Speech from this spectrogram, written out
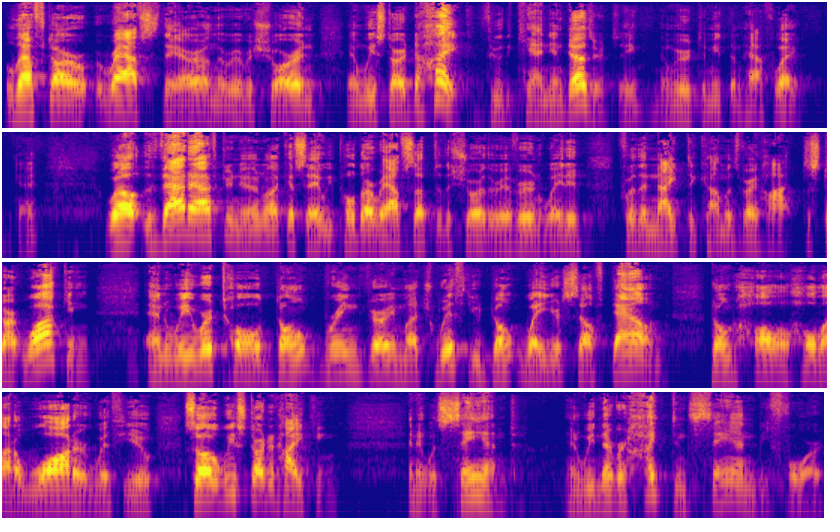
left our rafts there on the river shore and, and we started to hike through the canyon desert, see? And we were to meet them halfway, okay? Well, that afternoon, like I say, we pulled our rafts up to the shore of the river and waited for the night to come. It was very hot to start walking. And we were told, don't bring very much with you. Don't weigh yourself down don't haul a whole lot of water with you. So we started hiking, and it was sand. And we'd never hiked in sand before.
